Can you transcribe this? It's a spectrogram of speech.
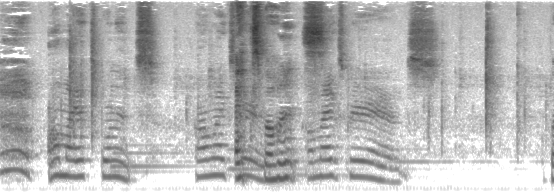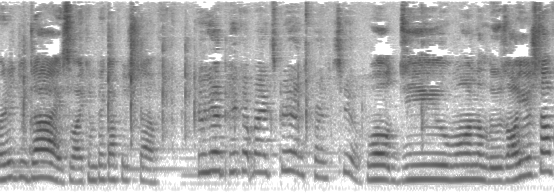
All my exponents. All my experience. Exponents. All my experience. Where did you die so I can pick up your stuff? You're gonna pick up my experience points too. Well, do you want to lose all your stuff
